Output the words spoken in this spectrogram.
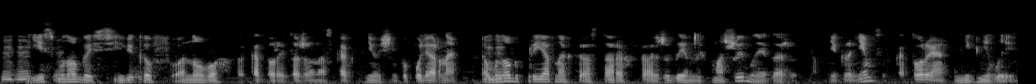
Есть много сивиков новых, которые тоже у нас как не очень популярны. Много приятных э, старых GDM-ных машин и даже там, немцев, которые не гнилые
